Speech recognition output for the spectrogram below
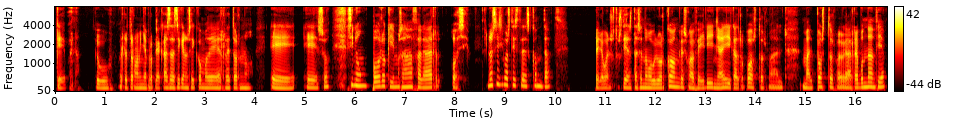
Que, bueno, eu retorno a miña propia casa Así que non sei como de retorno é eh, eso Sino polo que imos a falar hoxe. Non sei se vos distes conta, pero bueno, estos días está sendo Mobile World Congress, unha feiriña aí, catro postos, mal, mal postos, valga a redundancia,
